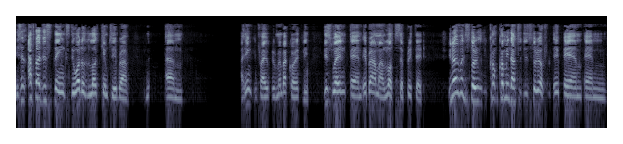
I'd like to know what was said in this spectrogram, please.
He says, After these things, the word of the Lord came to Abraham. Um, I think, if I remember correctly, this when um, Abraham and Lot separated. You know, even the story, com- coming down to the story of um, um,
